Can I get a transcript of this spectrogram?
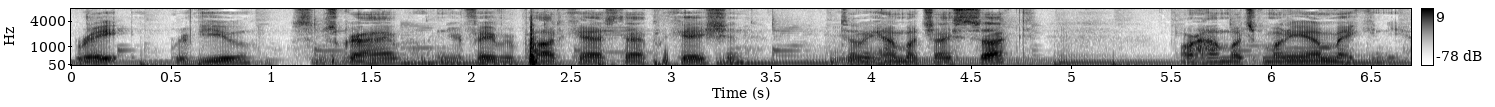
rate, review, subscribe in your favorite podcast application. Tell me how much I suck or how much money I'm making you.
